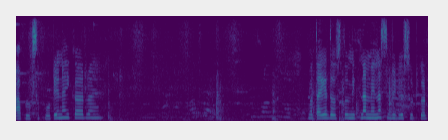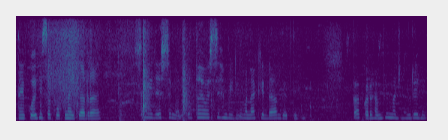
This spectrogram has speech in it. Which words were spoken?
आप लोग सपोर्टे नहीं कर रहे हैं? बताइए दोस्तों, हम इतना मेहनत से वीडियो शूट करते हैं, कोई भी सपोर्ट नहीं कर रहा है। इसलिए जैसे मन करता है, वैसे हम वीडियो बना के डाल देते हैं। क्या करें, हम भी मजबूरे हैं।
